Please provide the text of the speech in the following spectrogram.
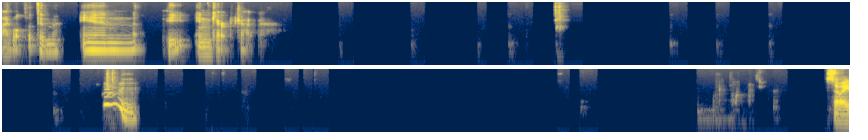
I will put them in the in character chat. Hmm. So a,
